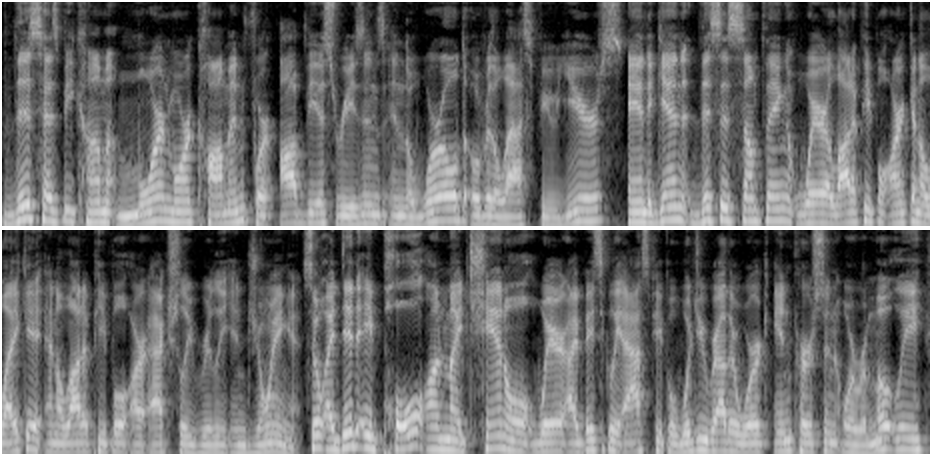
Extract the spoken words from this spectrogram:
This has become more and more common for obvious reasons in the world over the last few years. And again, this is something where a lot of people aren't gonna like it and a lot of people are actually really enjoying it. So I did a poll on my channel where I basically asked people, would you rather work in person or remotely?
